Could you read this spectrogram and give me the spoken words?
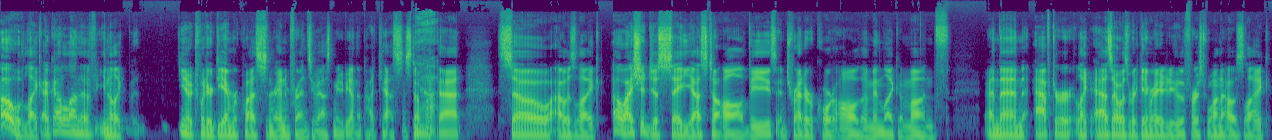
oh, like I've got a lot of you know like you know, Twitter DM requests and random friends who asked me to be on their podcast and stuff Yeah. like that. So I was like, oh, I should just say yes to all of these and try to record all of them in like a month. And then after, like, as I was getting ready to do the first one, I was like,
